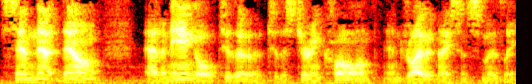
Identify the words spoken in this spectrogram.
send that down at an angle to the, to the steering column and drive it nice and smoothly.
